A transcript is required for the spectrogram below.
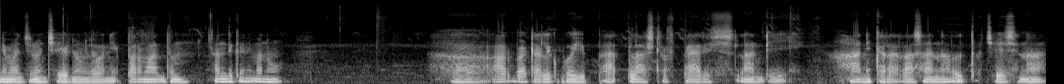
నిమజ్జనం చేయడంలోని పరమార్థం. అందుకని మనం ఆర్భాటాలకు పోయి ప్లాస్టర్ ఆఫ్ ప్యారిస్ లాంటి హానికర రసాయనాలతో చేసిన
